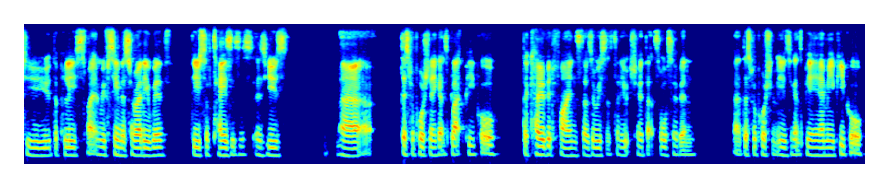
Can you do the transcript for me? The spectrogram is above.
to the police, right? And we've seen this already with the use of tasers as, as used uh, disproportionately against black people. The COVID finds, there was a recent study which showed that's also been uh, disproportionately used against BAME people.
